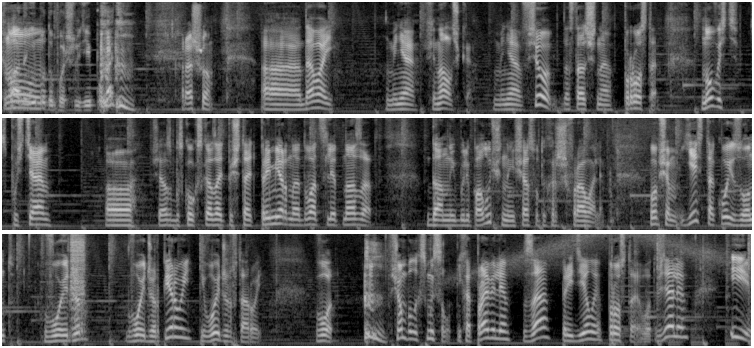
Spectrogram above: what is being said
Ну... Ладно, не буду больше людей пугать. Хорошо. А, давай, у меня финалочка. У меня все достаточно просто. Новость спустя, э, сейчас бы сколько сказать, посчитать, примерно 20 лет назад данные были получены, и сейчас вот их расшифровали. В общем, есть такой зонд Voyager, Voyager 1 и Voyager 2. Вот. в чем был их смысл? Их отправили за пределы, просто вот взяли и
